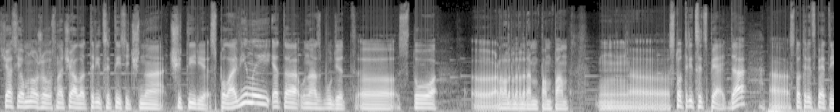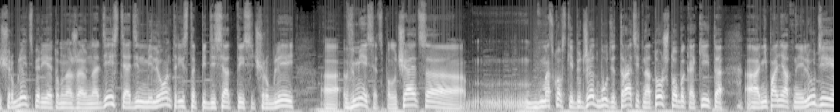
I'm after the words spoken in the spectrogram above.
сейчас я умножу сначала 30 тысяч на 4,5. Это у нас будет 100... Э, пам-пам. 135, да, 135 тысяч рублей, теперь я это умножаю на 10, 1 миллион 350 тысяч рублей а, в месяц. Получается, московский бюджет будет тратить на то, чтобы какие-то непонятные люди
